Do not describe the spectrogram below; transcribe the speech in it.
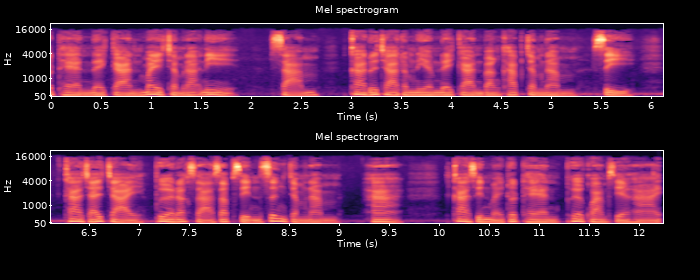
ทดแทนในการไม่ชำระหนี้ 3. ค่าด้วยชาธรรมเนียมในการบังคับจำนำ 4. ค่าใช้จ่ายเพื่อรักษาทรัพย์สินซึ่งจำนำ 5. ค่าสินไหมทดแทนเพื่อความเสียหาย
